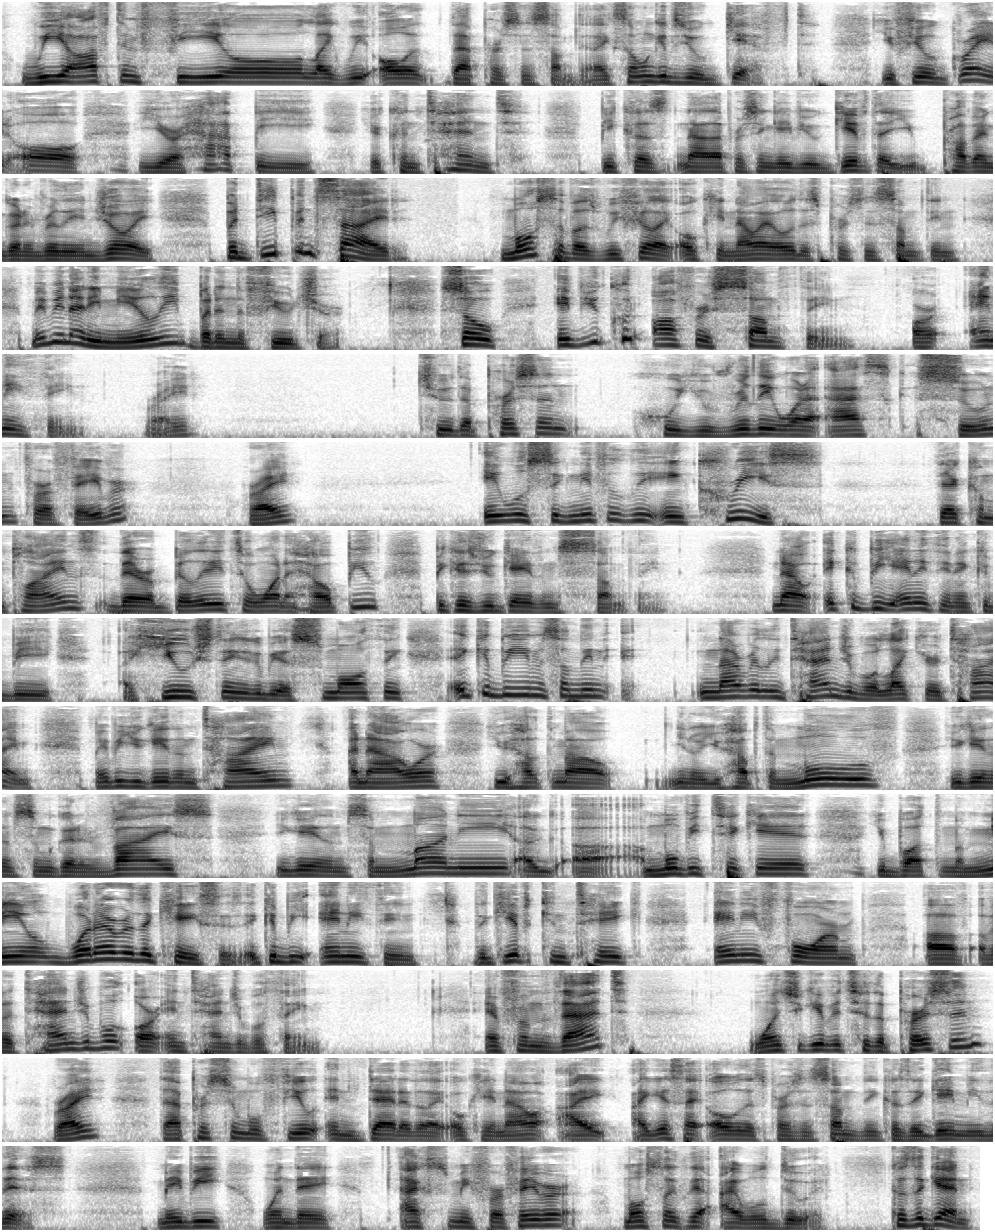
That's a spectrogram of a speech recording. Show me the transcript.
we often feel like we owe that person something. Like someone gives you a gift. You feel great. Oh, you're happy. You're content because now that person gave you a gift that you probably are going to really enjoy. But deep inside, most of us, we feel like, okay, now I owe this person something. Maybe not immediately, but in the future. So if you could offer something or anything, right, to the person who you really want to ask soon for a favor, right? It will significantly increase their compliance, their ability to want to help you because you gave them something. Now, it could be anything. It could be a huge thing, it could be a small thing, it could be even something not really tangible like your time. Maybe you gave them time, an hour, you helped them out, you know, you helped them move, you gave them some good advice, you gave them some money, a, a movie ticket, you bought them a meal, whatever the case is. It could be anything. The gift can take any form of, of a tangible or intangible thing. And from that, once you give it to the person, right? That person will feel indebted. Like, okay, now I, I guess I owe this person something because they gave me this. Maybe when they ask me for a favor, most likely I will do it. Because again,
